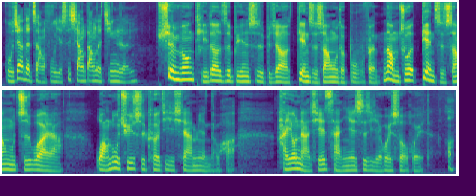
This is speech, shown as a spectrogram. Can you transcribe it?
股价的涨幅也是相当的惊人。旋风提到这边是比较电子商务的部分，那我们除了电子商务之外啊，网络趋势科技下面的话，还有哪些产业是也会受惠的？哦，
